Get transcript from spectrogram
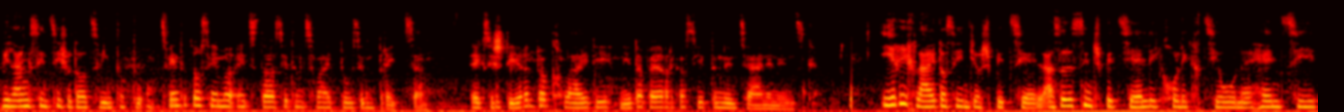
Wie lange sind Sie schon da zu Winterthur? Zu Winterthur sind wir jetzt da seit 2013. Existieren hier Kleider Niederberger seit 1991. Ihre Kleider sind ja speziell. Also das sind spezielle Kollektionen. Haben Sie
